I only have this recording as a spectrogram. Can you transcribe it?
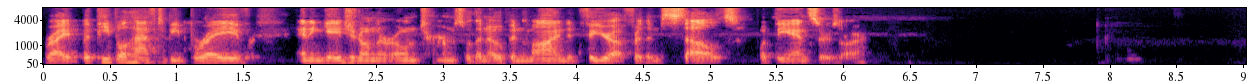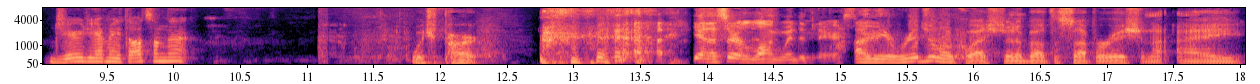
Right. But people have to be brave and engage it on their own terms with an open mind and figure out for themselves what the answers are. Jerry, do you have any thoughts on that? Which part? yeah, that's sort of long-winded there. Uh, sorry. On the original question about the separation, I,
